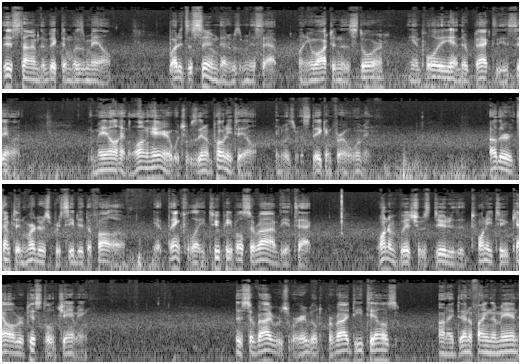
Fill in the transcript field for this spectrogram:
This time the victim was male, but it's assumed that it was a mishap. When he walked into the store, the employee had their back to the assailant. The male had long hair which was in a ponytail and was mistaken for a woman. Other attempted murders proceeded to follow, yet thankfully two people survived the attack, one of which was due to the 22 caliber pistol jamming. The survivors were able to provide details on identifying the man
